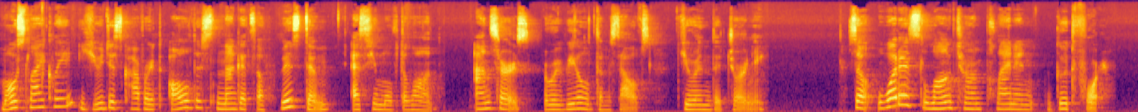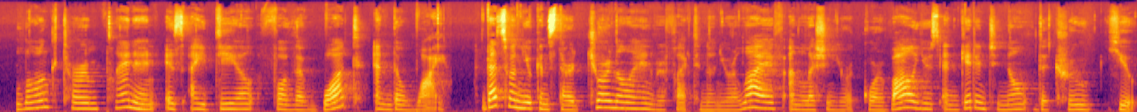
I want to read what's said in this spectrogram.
most likely you discovered all these nuggets of wisdom as you moved along. Answers revealed themselves during the journey. So, what is long term planning good for? Long term planning is ideal for the what and the why. That's when you can start journaling, reflecting on your life, unleashing your core values, and getting to know the true you.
